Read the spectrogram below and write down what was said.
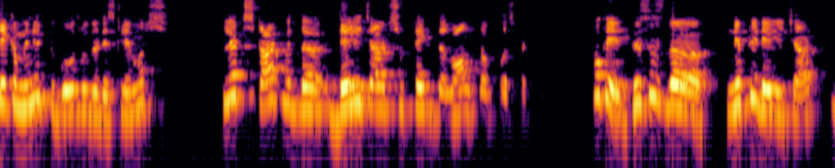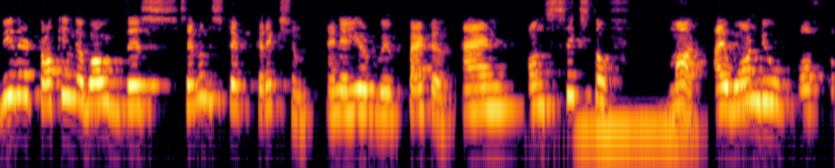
Take a minute to go through the disclaimers. Let's start with the daily charts to take the long term perspective. Okay, this is the Nifty daily chart. We were talking about this seven step correction and Elliott wave pattern and on 6th of March, I warned you of a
